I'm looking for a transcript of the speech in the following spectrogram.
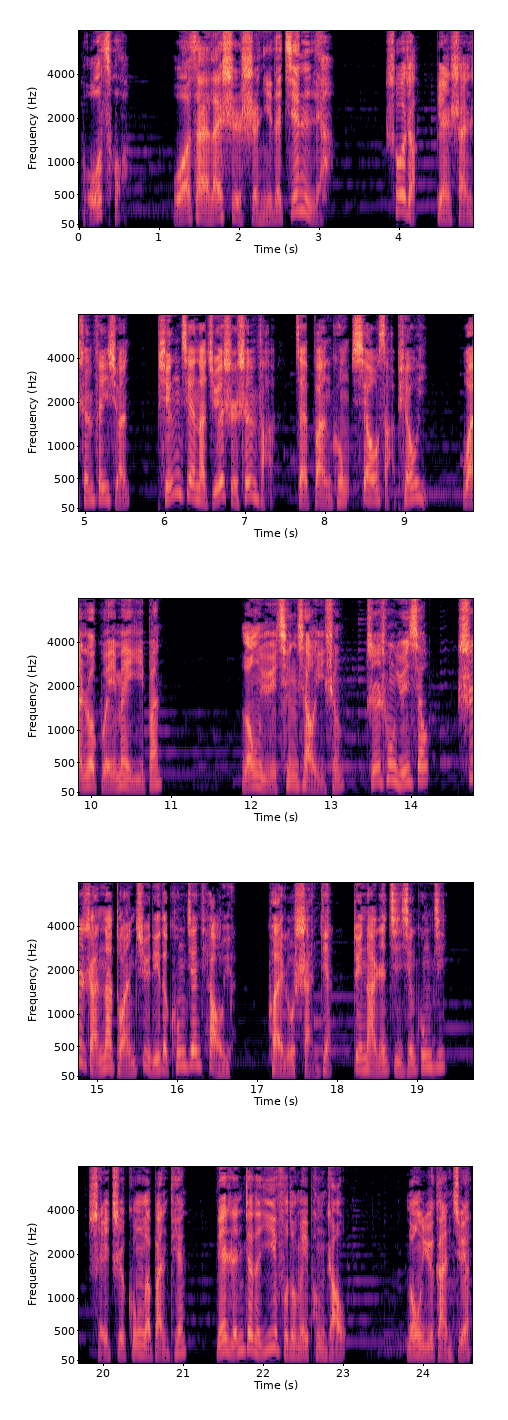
不错，我再来试试你的斤两。”说着便闪身飞旋，凭借那绝世身法，在半空潇洒飘逸，宛若鬼魅一般。龙宇轻笑一声。直冲云霄，施展那短距离的空间跳跃，快如闪电，对那人进行攻击。谁知攻了半天，连人家的衣服都没碰着。龙宇感觉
